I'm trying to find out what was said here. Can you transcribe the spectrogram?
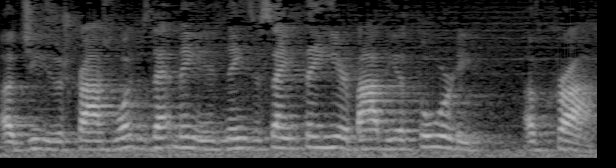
of Jesus Christ. What does that mean? It means the same thing here by the authority of Christ.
